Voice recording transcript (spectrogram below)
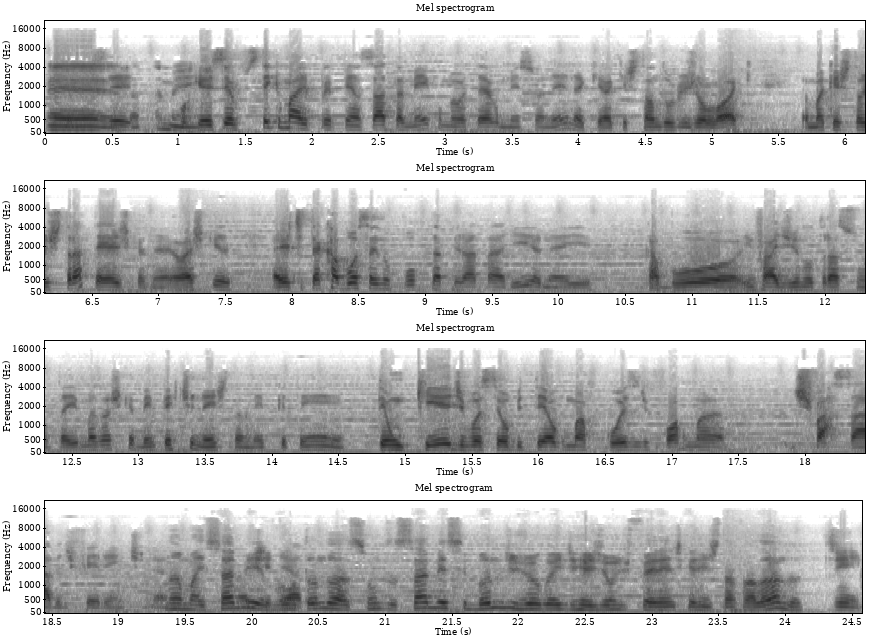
É, exatamente. Porque você, você tem que pensar também, como eu até mencionei, né? Que a questão do Region Lock é uma questão estratégica, né? Eu acho que a gente até acabou saindo um pouco da pirataria, né? E acabou invadindo outro assunto aí, mas acho que é bem pertinente também, porque tem, tem um quê de você obter alguma coisa de forma disfarçada, diferente, né? Não, mas sabe, Não, voltando ao assunto, sabe esse bando de jogo aí de região diferente que a gente tá falando? Sim.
